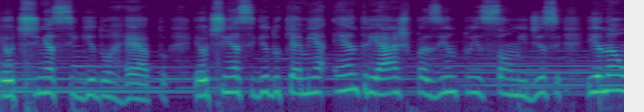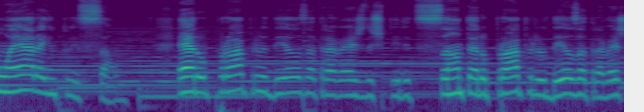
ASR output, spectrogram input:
Eu tinha seguido reto. Eu tinha seguido o que a minha, entre aspas, intuição me disse e não era intuição. Era o próprio Deus através do Espírito Santo, era o próprio Deus através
